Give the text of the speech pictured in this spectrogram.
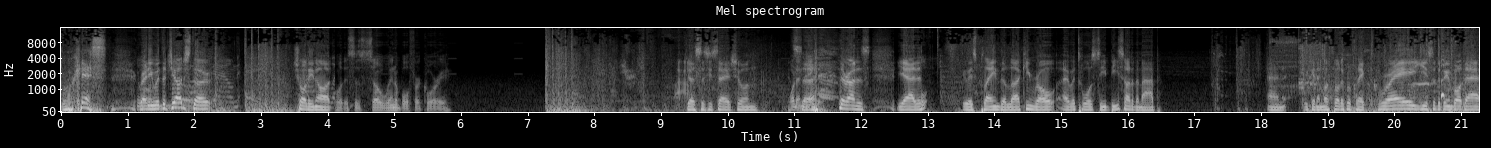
Rawkus. Ready with the judge, though. Down A. Surely not. Oh, this is so winnable for Corey. Just as you say it, Sean. What It's, an uh, the round is, yeah. This, he was playing the lurking role over towards the B side of the map, and we get a methodical click. Great use of the boombot there.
